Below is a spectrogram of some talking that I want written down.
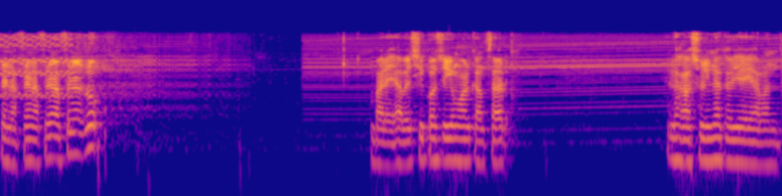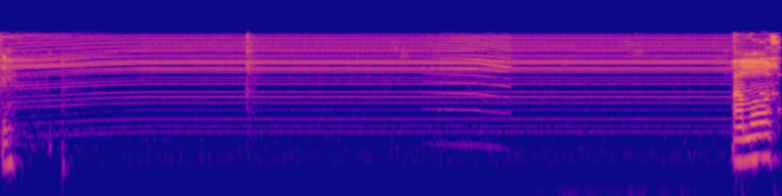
Frena, frena, frena, frena, no. Vale, a ver si conseguimos alcanzar la gasolina que había ahí adelante. Vamos.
